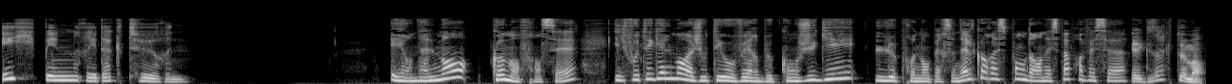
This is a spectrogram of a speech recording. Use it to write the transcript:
Ich bin Redakteurin. Et en allemand, comme en français, il faut également ajouter au verbe conjugué le pronom personnel correspondant, n'est-ce pas, professeur? Exactement.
